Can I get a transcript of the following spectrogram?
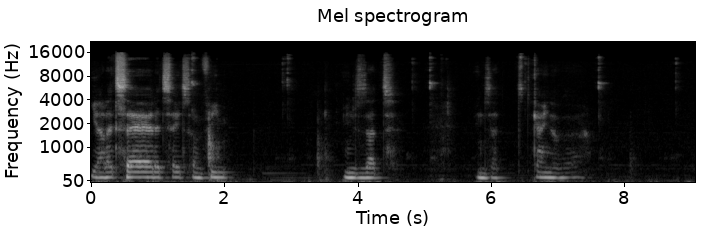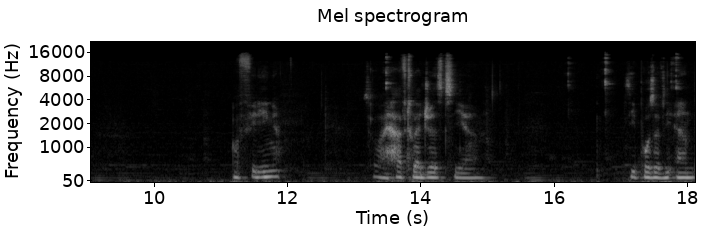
Yeah let's say let's say it's something in that in that kind of uh, of feeling. So I have to adjust the uh, the pose of the hand.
